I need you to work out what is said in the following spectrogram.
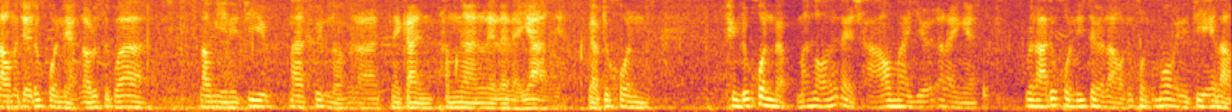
เรามาเจอทุกคนเนี่ย เรารู้สึกว่าเรามี energy มากขึ้นเนาะเวลาในการทำงานอะไรหลาย ๆ อย่างเนี่ยแบบทุกคน ถึงทุกคนแบบมารอตั้งแต่เช้ามาเยอะอะไรเงี้ย เวลาทุกคนที่เจอเราทุกคนก็มอบ energy ให้เรา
